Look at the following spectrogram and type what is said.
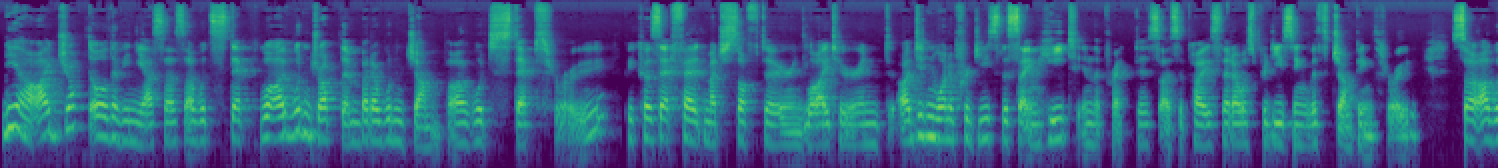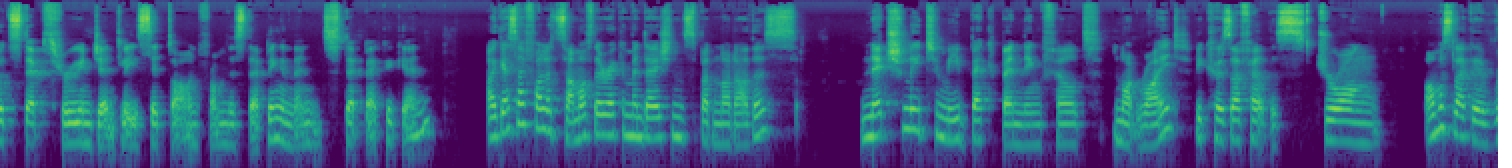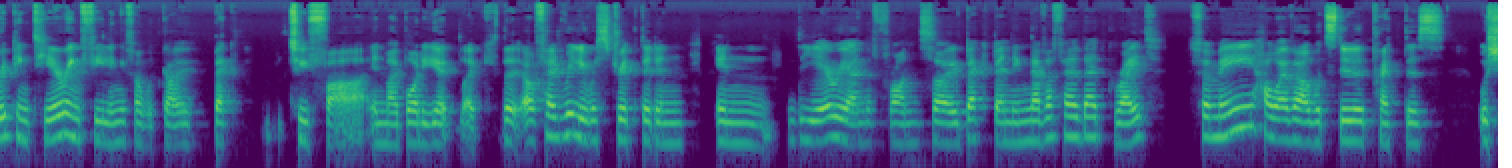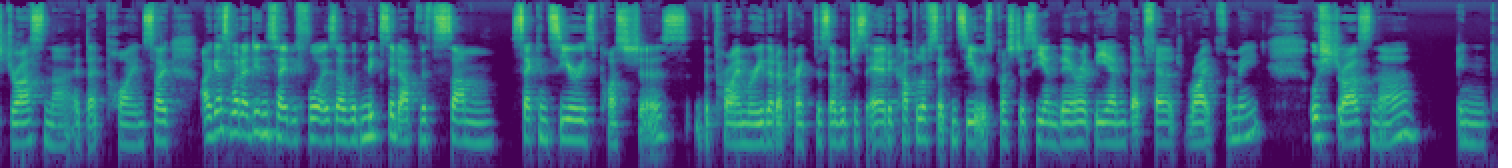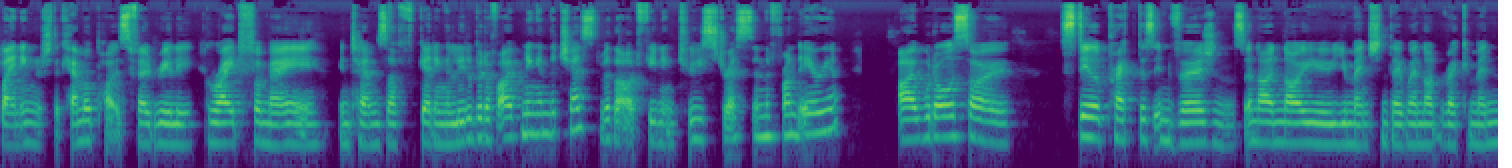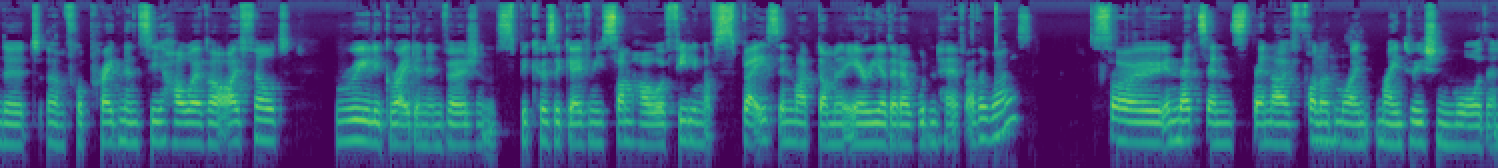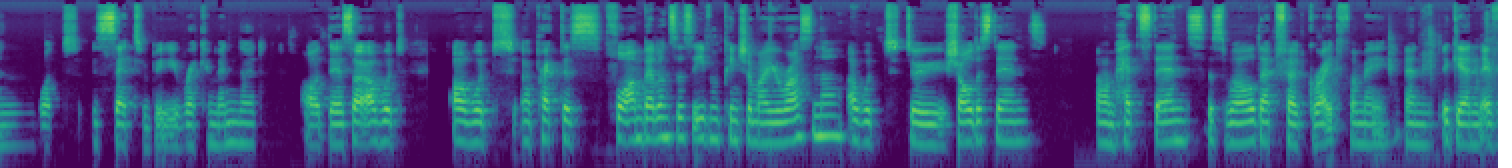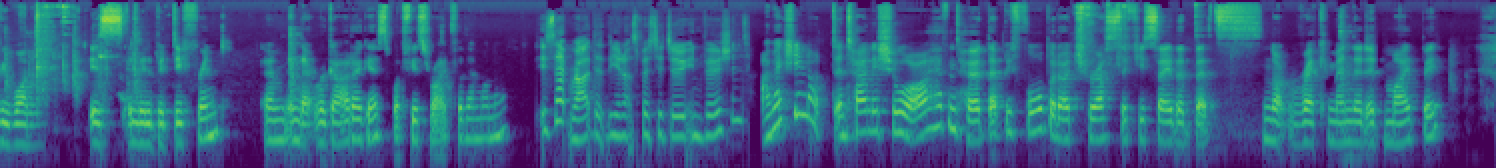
Yeah, I dropped all the vinyasas. I would step, well, I wouldn't drop them, but I wouldn't jump. I would step through because that felt much softer and lighter. And I didn't want to produce the same heat in the practice, I suppose, that I was producing with jumping through. So I would step through and gently sit down from the stepping and then step back again. I guess I followed some of the recommendations, but not others naturally to me backbending felt not right because i felt this strong almost like a ripping, tearing feeling if I would go back too far in my body. It, like the, I felt really restricted in in the area in the front. So backbending never felt that great for me. However, I would still practice Ustrasana at that point. So I guess what I didn't say before is I would mix it up with some second series postures, the primary that I practice. I would just add a couple of second series postures here and there at the end that felt right for me. Ustrasana, in plain English, the camel pose felt really great for me in terms of getting a little bit of opening in the chest without feeling too stressed in the front area. I would also still practice inversions. And I know you, you mentioned they were not recommended um, for pregnancy. However, I felt really great in inversions because it gave me somehow a feeling of space in my abdominal area that I wouldn't have otherwise. So in that sense, then I followed mm. my my intuition more than what is said to be recommended out there. So I would I would uh, practice forearm balances, even Pincha Mayurasana. I would do shoulder stands um, headstands as well. That felt great for me. And again, everyone is a little bit different um, in that regard, I guess, what feels right for them or not. Is that right that you're not supposed to do inversions? I'm actually not entirely sure. I haven't heard that before, but I trust if you say that that's not recommended, it might be.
